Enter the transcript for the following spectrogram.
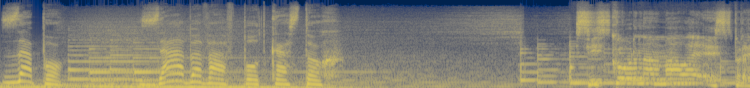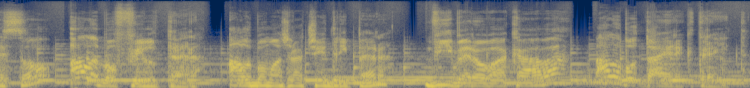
ZAPO. Zábava v podcastoch. Si skôr na malé espresso alebo filter? Alebo máš radšej dripper? Výberová káva alebo direct trade?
